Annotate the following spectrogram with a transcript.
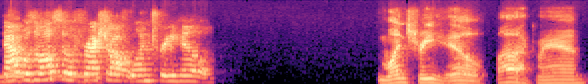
That was also fresh off One Tree Hill. One Tree Hill. Fuck man.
